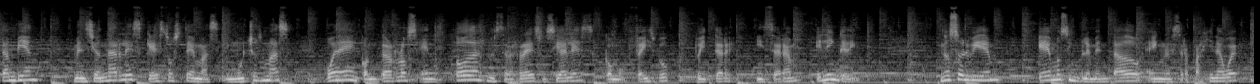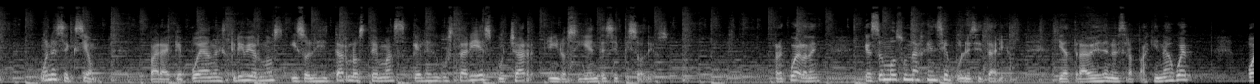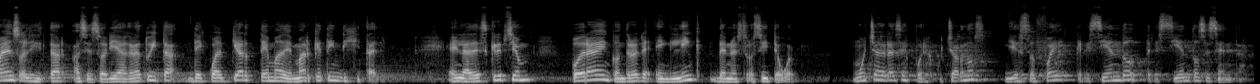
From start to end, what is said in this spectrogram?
También mencionarles que estos temas y muchos más pueden encontrarlos en todas nuestras redes sociales como Facebook, Twitter, Instagram y LinkedIn. No se olviden que hemos implementado en nuestra página web una sección para que puedan escribirnos y solicitar los temas que les gustaría escuchar en los siguientes episodios. Recuerden que somos una agencia publicitaria y a través de nuestra página web pueden solicitar asesoría gratuita de cualquier tema de marketing digital. En la descripción podrán encontrar el link de nuestro sitio web. Muchas gracias por escucharnos y esto fue Creciendo 360.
